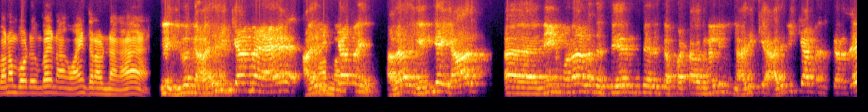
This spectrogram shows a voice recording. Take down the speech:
பணம் போட்டு போய் நாங்க வாங்கி தரோம் அப்படின்னாங்க. இல்ல இவங்க அறிவிக்காம அறிவிக்காம அதாவது எங்க யார் நியமனம் அல்லது தேர்ந்தெடுக்கப்பட்டவர்கள் இவங்க அறிக்க அறிவிக்காம இருக்கிறது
